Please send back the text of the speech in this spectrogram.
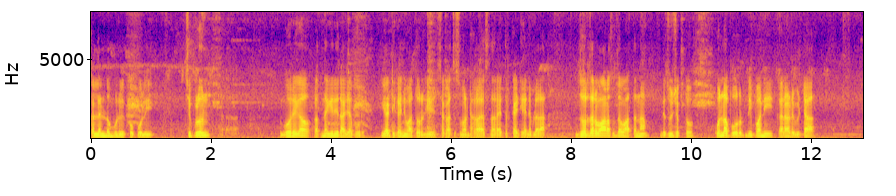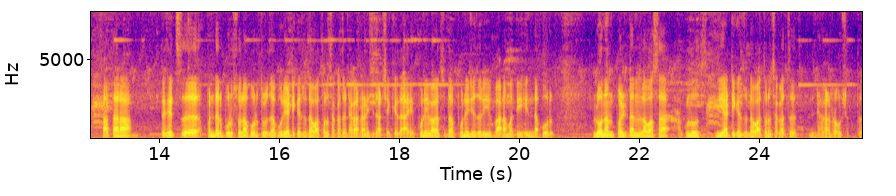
कल्याण डोंबिवली कोपोली चिपळूण गोरेगाव रत्नागिरी राजापूर या ठिकाणी वातावरण हे सकाळचं सुमार ढगाळ असणार आहे. तर काही ठिकाणी आपल्याला जोरदार वारासुद्धा वाहताना दिसू शकतो. कोल्हापूर निपाणी कराड विटा सातारा तसेच पंढरपूर सोलापूर तुळजापूर या ठिकाणी सुद्धा वातावरण सकाळचं ढगाळ राहण्याची दाट शक्यता आहे. पुणे भागातसुद्धा पुणे जेजुरी बारामती इंदापूर लोणंद फलटण लवासा अकलोज या ठिकाणीसुद्धा वातावरण सकाळचं ढगाळ राहू शकतं.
